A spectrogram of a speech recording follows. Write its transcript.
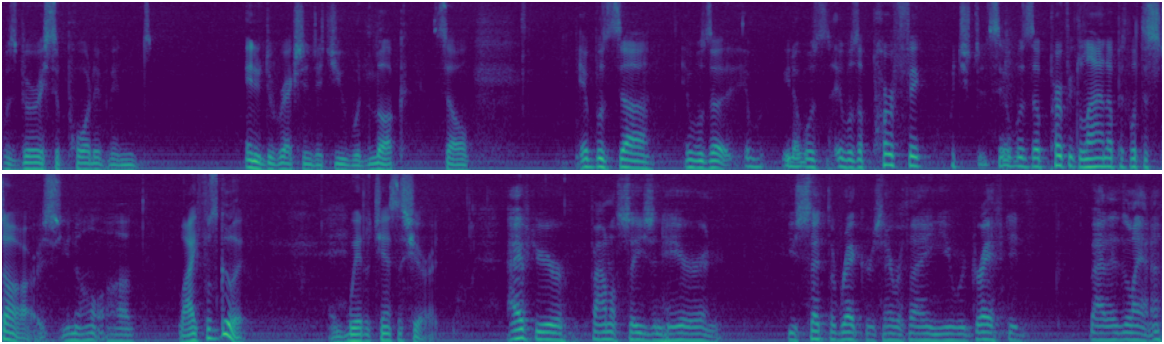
was very supportive in any direction that you would look. So it was uh, it was a it, you know it was it was a perfect which it was a perfect lineup with the stars. You know, uh, life was good, and we had a chance to share it. After your final season here, and you set the records and everything, you were drafted by Atlanta,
